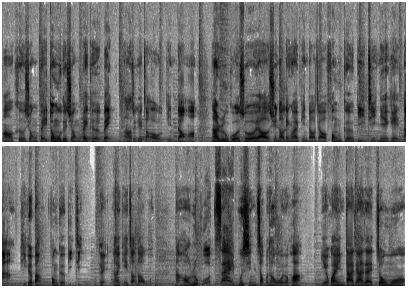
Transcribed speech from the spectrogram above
然后和熊贝动物的熊贝壳贝。然后就可以找到我的频道啊。那如果说要寻找另外一频道叫风格笔记，你也可以打皮克邦风格笔记，对，那也可以找到我。然后如果再不行找不到我的话，也欢迎大家在周末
